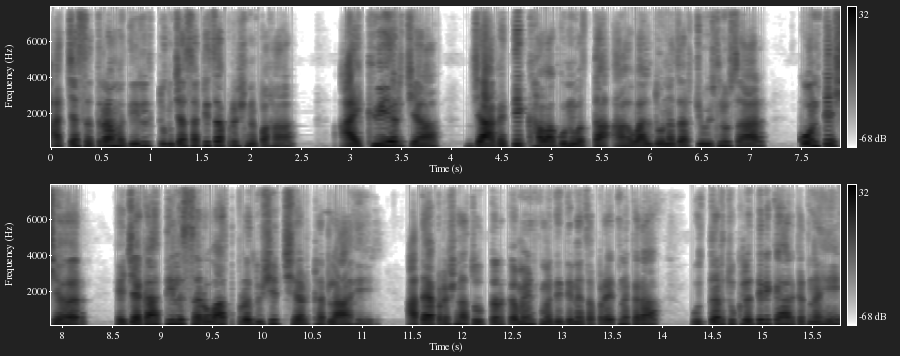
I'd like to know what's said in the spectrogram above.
आजच्या सत्रामधील तुमच्यासाठीचा प्रश्न पहा. आयक्यू एअरच्या जागतिक हवा गुणवत्ता अहवाल दोन हजार चोवीसनुसार कोणते शहर हे जगातील सर्वात प्रदूषित शहर ठरलं आहे. आता या प्रश्नाचं उत्तर कमेंटमध्ये देण्याचा प्रयत्न करा. उत्तर चुकलं तरी काय हरकत नाही.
